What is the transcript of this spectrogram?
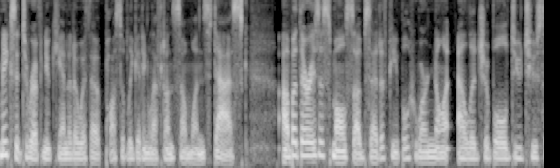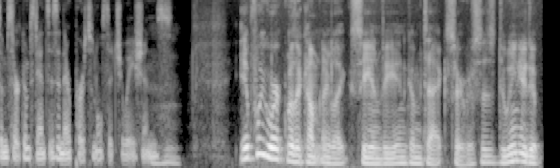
makes it to Revenue Canada without possibly getting left on someone's desk. Uh, but there is a small subset of people who are not eligible due to some circumstances in their personal situations. Mm-hmm. If we work with a company like CNV Income Tax Services, do we need to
